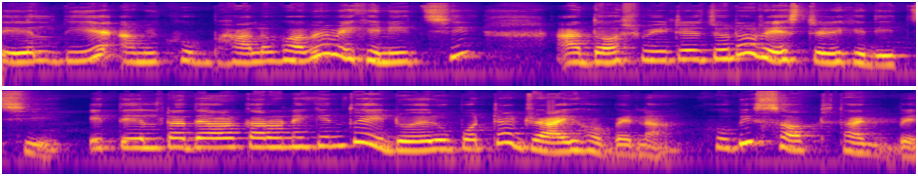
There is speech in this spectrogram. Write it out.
তেল দিয়ে আমি খুব ভালোভাবে মেখে নিচ্ছি আর দশ মিনিটের জন্য রেস্টে রেখে দিচ্ছি। এই তেলটা দেওয়ার কারণে কিন্তু এই ডোয়ের উপরটা ড্রাই হবে না, খুবই সফট থাকবে।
